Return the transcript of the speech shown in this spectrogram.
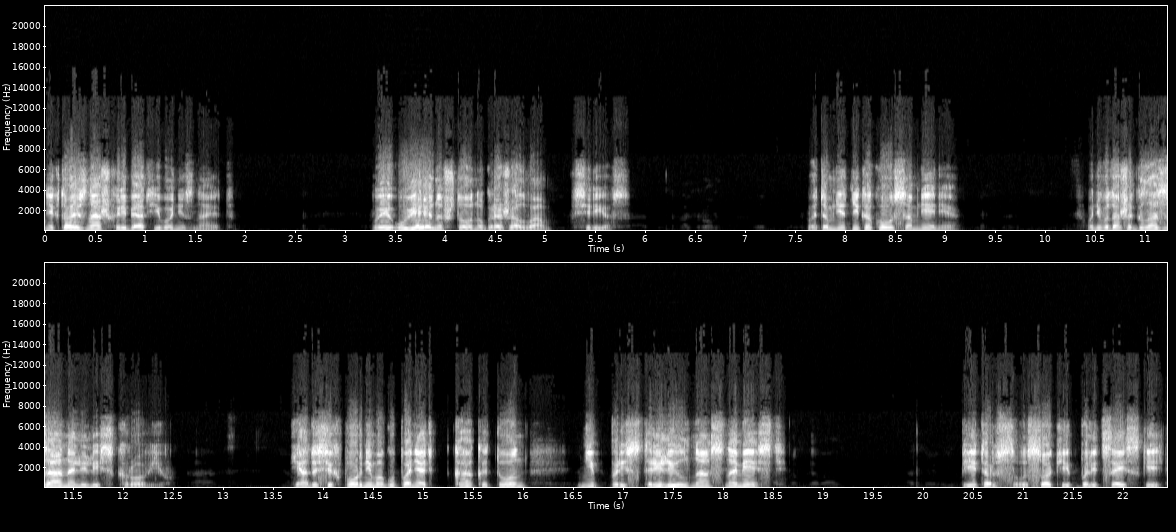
Никто из наших ребят его не знает. Вы уверены, что он угрожал вам всерьез? В этом нет никакого сомнения. У него даже глаза налились кровью. Я до сих пор не могу понять, как это он не пристрелил нас на месте. Питерс, высокий полицейский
